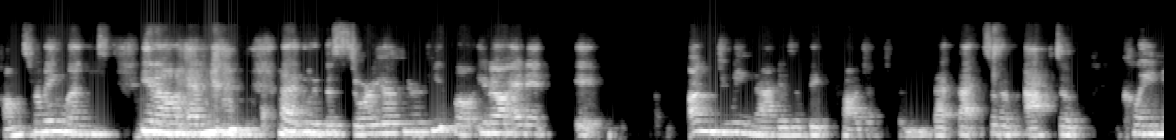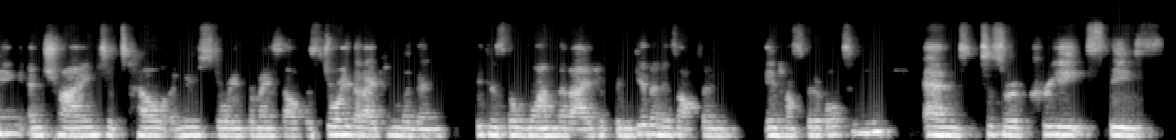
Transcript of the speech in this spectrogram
comes from England, you know, and, and with the story of your people, you know, and it, it undoing that is a big project for me. That that sort of act of claiming and trying to tell a new story for myself, a story that I can live in, because the one that I have been given is often inhospitable to me and to sort of create space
